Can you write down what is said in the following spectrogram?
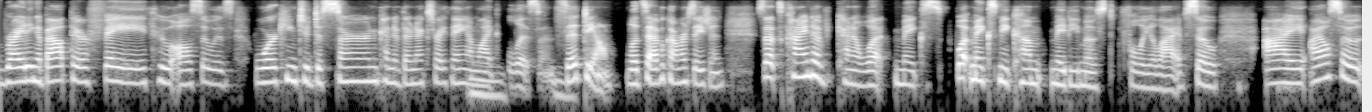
writing about their faith who also is working to discern kind of their next right thing i'm mm. like listen mm. sit down let's have a conversation so that's kind of kind of what makes what makes me come maybe most fully alive so i i also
